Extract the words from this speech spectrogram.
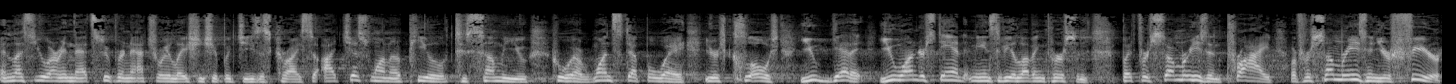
unless you are in that supernatural relationship with Jesus Christ. So I just want to appeal to some of you who are one step away. You're close. You get it. You understand it means to be a loving person. But for some reason, pride, or for some reason, your fear,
